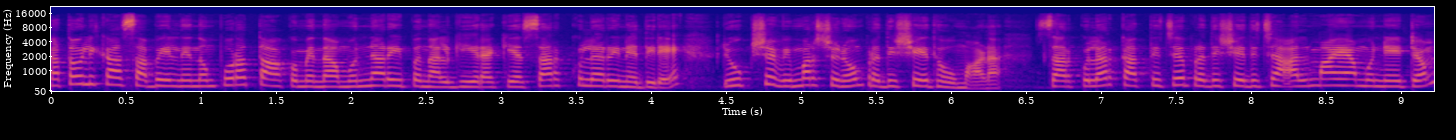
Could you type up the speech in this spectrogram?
കത്തോലിക്ക സഭയിൽ നിന്നും പുറത്താക്കുമെന്ന മുന്നറിയിപ്പ് നൽകിയിറക്കിയ സർക്കുലറിനെതിരെ രൂക്ഷ വിമർശനവും പ്രതിഷേധവുമാണ്. സർക്കുലർ കത്തിച്ച് പ്രതിഷേധിച്ച അൽമായ മുന്നേറ്റം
